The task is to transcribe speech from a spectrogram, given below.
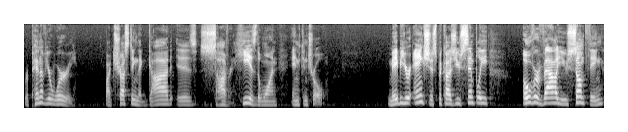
Repent of your worry by trusting that God is sovereign, He is the one in control. Maybe you're anxious because you simply overvalue something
